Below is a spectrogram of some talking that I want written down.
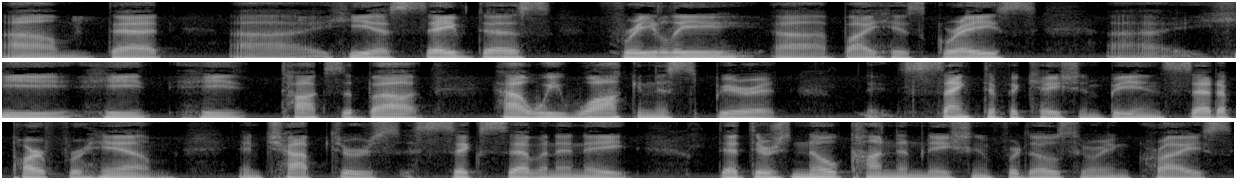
um, that uh, he has saved us freely uh, by his grace. Uh, he, he, he talks about how we walk in the Spirit, sanctification, being set apart for him in chapters 6, 7, and 8 that there's no condemnation for those who are in Christ.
